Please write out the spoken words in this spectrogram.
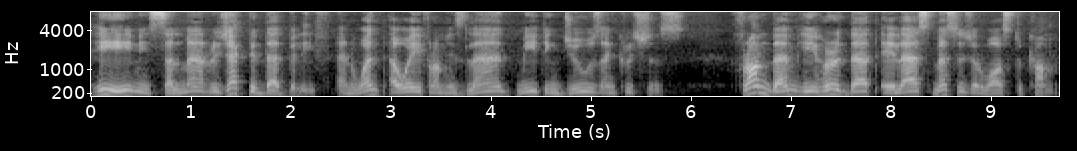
he, means Salman, rejected that belief and went away from his land, meeting Jews and Christians. From them he heard that a last messenger was to come.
